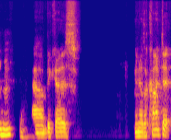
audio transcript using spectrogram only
Mhm. uh, because, you know, the content,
